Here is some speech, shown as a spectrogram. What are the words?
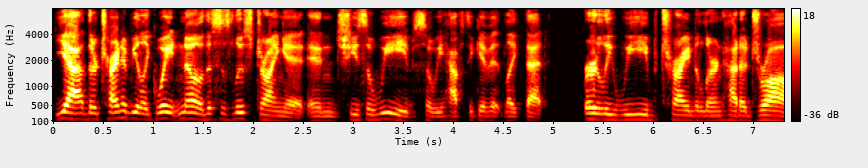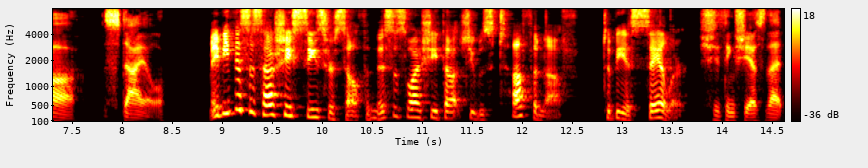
yeah they're trying to be like wait no this is Luz drawing it and she's a weeb so we have to give it like that early weeb trying to learn how to draw style Maybe this is how she sees herself, and this is why she thought she was tough enough to be a sailor. she thinks she has that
